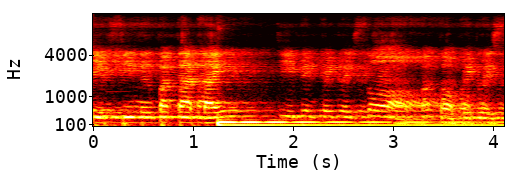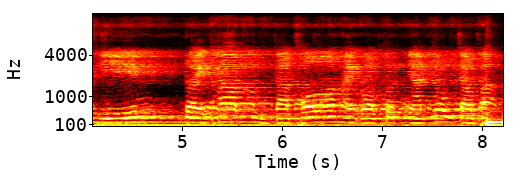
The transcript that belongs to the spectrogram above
จิตสิ่งหนึ่งประการใดที่เป็นไปด้วยซ่อประกอบไปด้วยศีลด้วยธรรมกะขอให้ออกตนญาติโยมเจ้าภาพรัทธา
